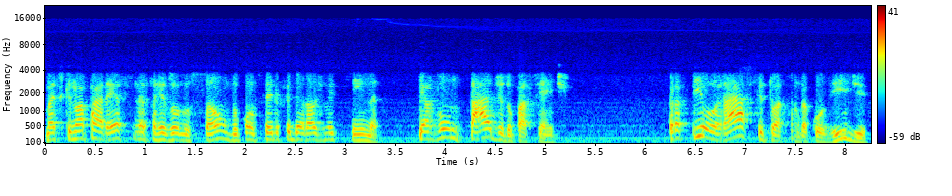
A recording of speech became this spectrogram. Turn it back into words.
mas que não aparece nessa resolução do Conselho Federal de Medicina, que é a vontade do paciente. Para piorar a situação da Covid,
